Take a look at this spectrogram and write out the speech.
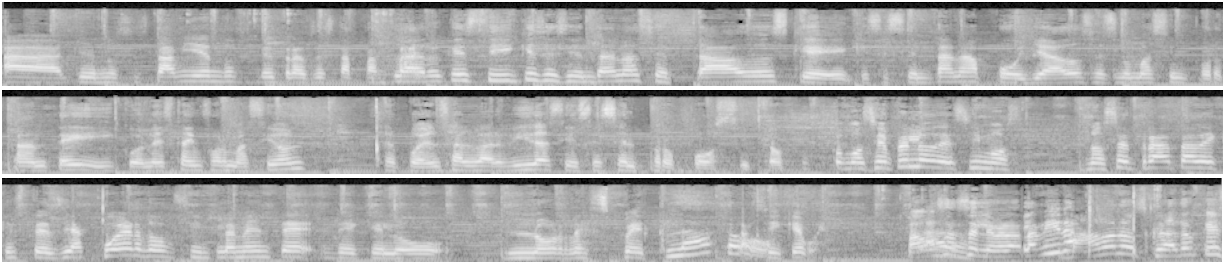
a quien nos está viendo detrás de esta pantalla. Claro que sí, que se sientan aceptados, que, que se sientan apoyados, es lo más importante y con esta información se pueden salvar vidas y ese es el propósito. Como siempre lo decimos, no se trata de que estés de acuerdo, simplemente de que lo, lo respetes. Claro. Así que bueno, vamos Claro. a celebrar la vida. Vámonos, claro que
